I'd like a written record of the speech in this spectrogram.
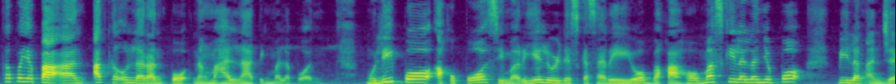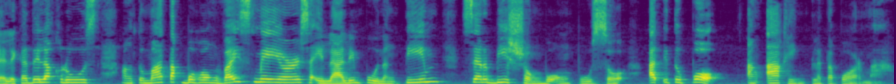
kapayapaan at kaunlaran po ng mahal nating Malabon. Muli po, ako po si Maria Lourdes Casareo, baka ho mas kilala niyo po bilang Angelica de la Cruz, ang tumatakbuhong Vice Mayor sa ilalim po ng team Serbisyong Buong Puso. At ito po ang aking plataforma.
